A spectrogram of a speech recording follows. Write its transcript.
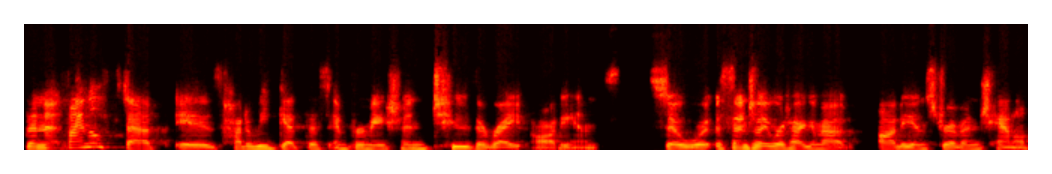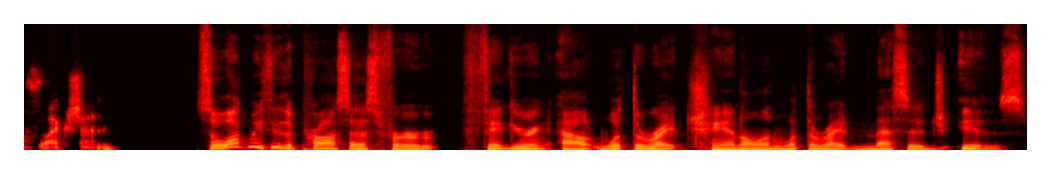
The final step is how do we get this information to the right audience? So we're, essentially, we're talking about audience driven channel selection. So, walk me through the process for figuring out what the right channel and what the right message is.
